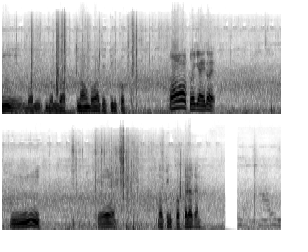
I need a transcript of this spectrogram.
นี่บนบนบอกน้องบอกว่าจะกินกบโอ้ตัวใหญ่ด้วย อืมโอเคเรากินกบกันแล้วกันเช้านี่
